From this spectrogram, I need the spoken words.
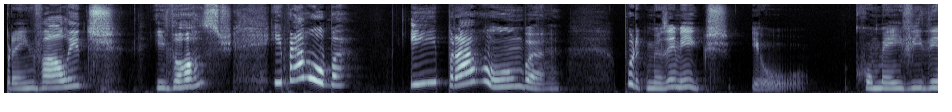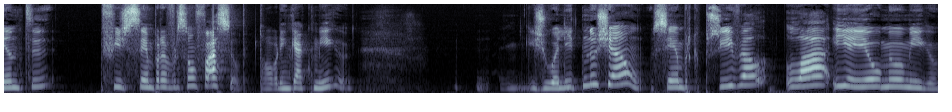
para inválidos, idosos e para a bomba. E para a bomba. Porque, meus amigos, eu, como é evidente, fiz sempre a versão fácil. Tipo, estão a brincar comigo? Joalhito no chão, sempre que possível, lá ia eu, meu amigo.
